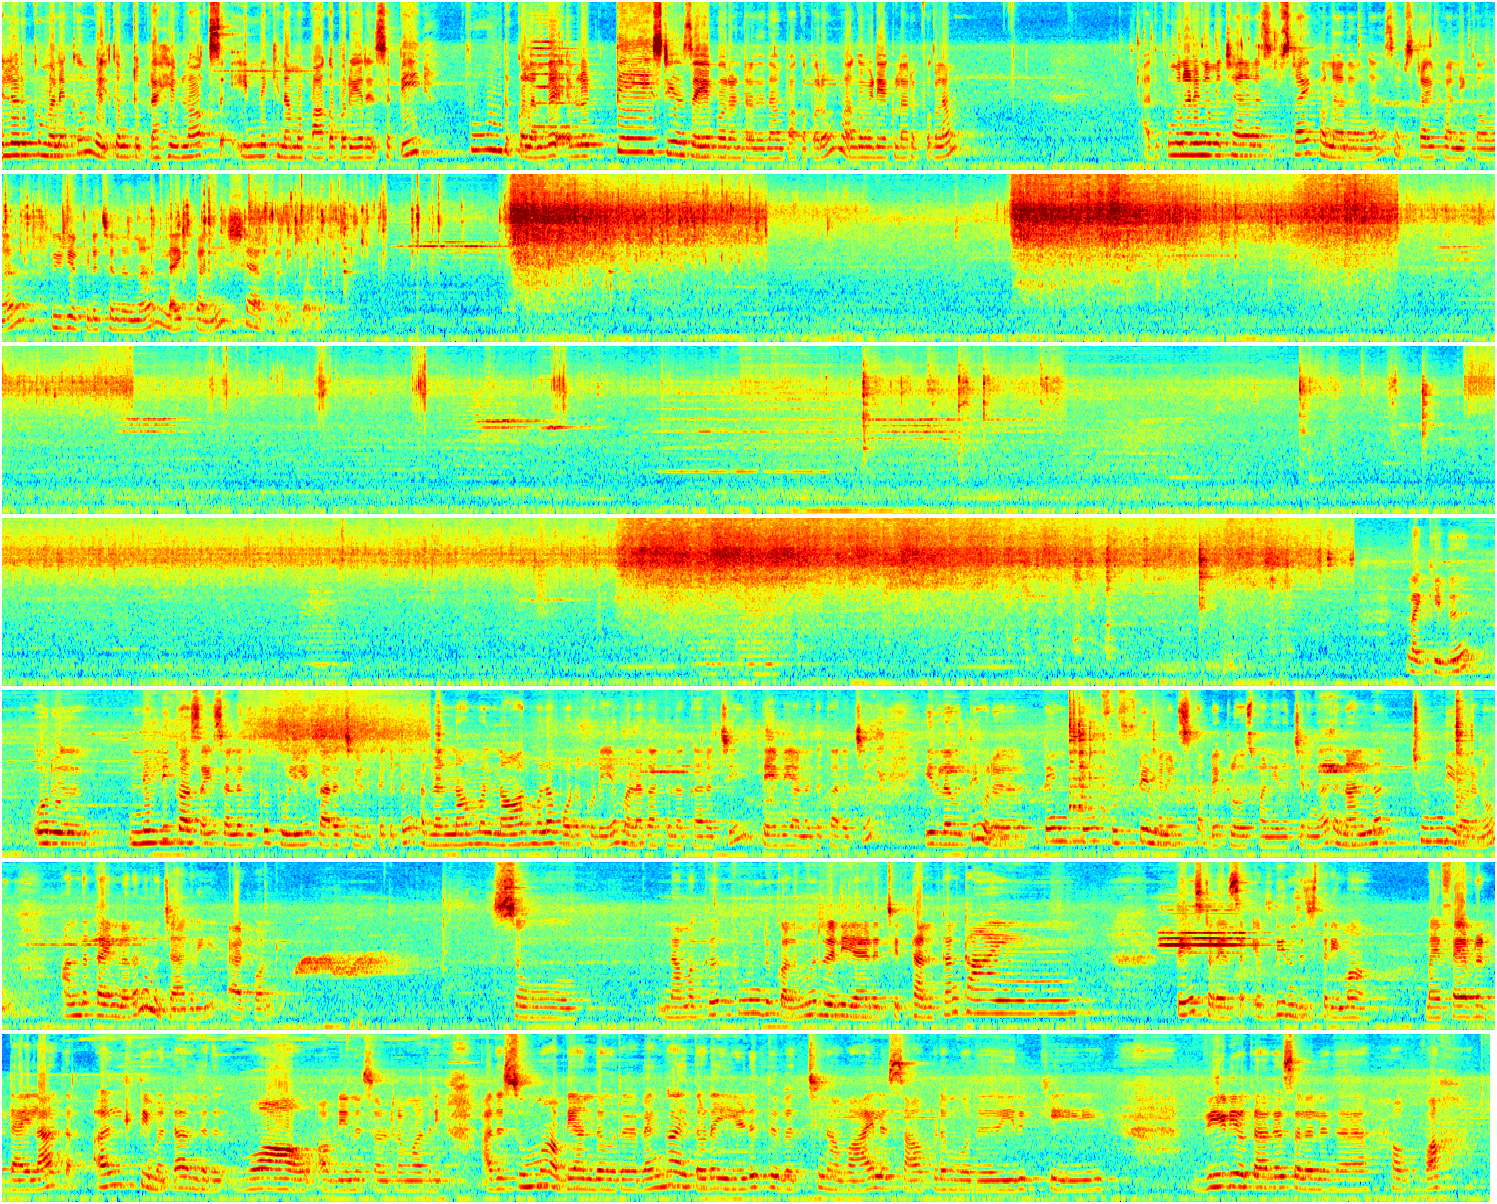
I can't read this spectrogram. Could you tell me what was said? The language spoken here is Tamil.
எல்லோருக்கும் வணக்கம். Welcome to Prahi vlogs. இன்றைக்கி நம்ம பார்க்க போகிற ரெசிபி பூண்டு குழம்பு. எவ்வளோ டேஸ்டியாக செய்ய போகிறோன்றது தான் பார்க்க போகிறோம் வாங்க வீடியோக்குள்ளே போகலாம். அதுக்கு முன்னாடி நம்ம சேனலை சப்ஸ்கிரைப் பண்ணாதவங்க சப்ஸ்கிரைப் பண்ணிக்கோங்க. வீடியோ பிடிச்சிருந்ததுன்னா லைக் பண்ணி ஷேர் பண்ணிக்கோங்க. லைக் இது ஒரு நெல்லிக்காய் சைஸ் அளவுக்கு புளியை கரைச்சி எடுத்துக்கிட்டு அதில் நம்ம நார்மலாக போடக்கூடிய மிளகாத்தூளை கரைச்சி தேவையானது கரைச்சி இதில் ஊற்றி ஒரு டென் டு ஃபிஃப்டீன் மினிட்ஸ்க்கு அப்படியே க்ளோஸ் பண்ணி வச்சுருங்க. அது நல்லா சுண்டி வரணும். அந்த டைமில் தான் நம்ம ஜாகரி ஆட் பண்ணுறோம் ஸோ நமக்கு பூண்டு குழம்பு ரெடி ஆகிடுச்சு done done time taste wise எப்படி இருந்துச்சு தெரியுமா? மை ஃபேவரட் டைலாக் அல்டிமேட்டாக இருந்தது. வாவ் அப்படின்னு சொல்கிற மாதிரி. அது சும்மா அப்படியே அந்த ஒரு வெங்காயத்தோட எடுத்து வச்சு நான் வாயில் சாப்பிடும்போது இருக்கே. வீடியோக்காக சொல்லலைங்க. அவ்வா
